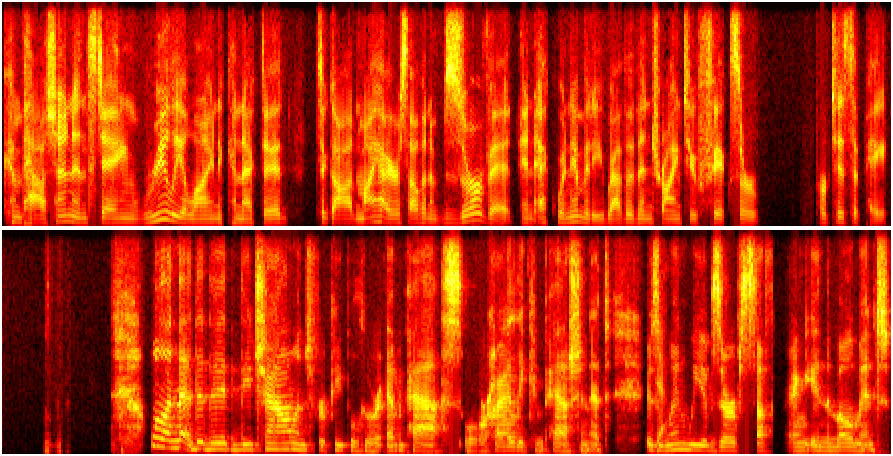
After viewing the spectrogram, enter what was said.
compassion and staying really aligned and connected to God, my higher self, and observe it in equanimity rather than trying to fix or participate. Mm-hmm. Well, and the, the, the, challenge for people who are empaths or highly compassionate is yeah. when we observe suffering in the moment,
